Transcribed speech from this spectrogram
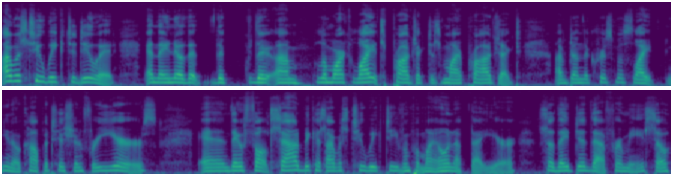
I was too weak to do it, and they know that the the um, La Marque Lights project is my project. I've done the Christmas light you know competition for years, and they felt sad because I was too weak to even put my own up that year. So they did that for me. So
